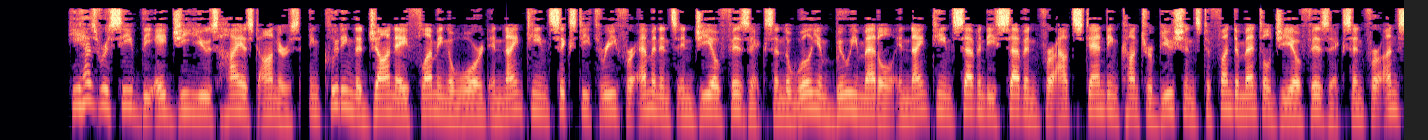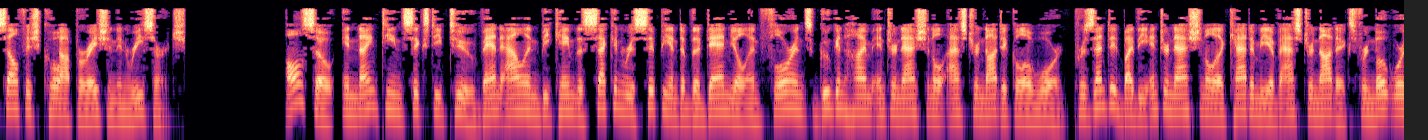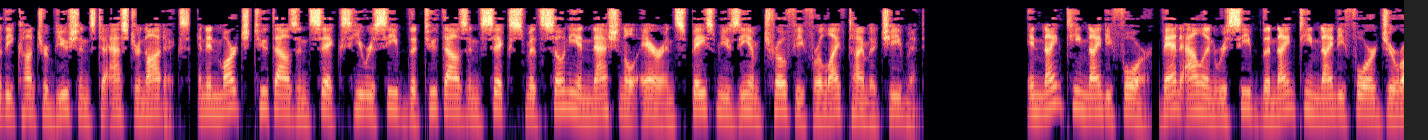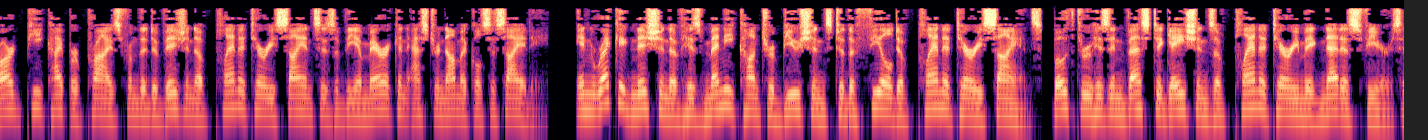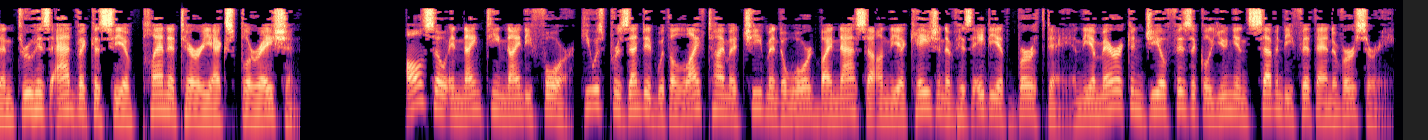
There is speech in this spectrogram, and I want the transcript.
He has received the AGU's highest honors, including the John A. Fleming Award in 1963 for eminence in geophysics and the William Bowie Medal in 1977 for outstanding contributions to fundamental geophysics and for unselfish cooperation in research. Also, in 1962 Van Allen became the second recipient of the Daniel and Florence Guggenheim International Astronautical Award presented by the International Academy of Astronautics for noteworthy contributions to astronautics, and in March 2006 he received the 2006 Smithsonian National Air and Space Museum Trophy for Lifetime Achievement. In 1994, Van Allen received the 1994 Gerard P. Kuiper Prize from the Division of Planetary Sciences of the American Astronomical Society, "...in recognition of his many contributions to the field of planetary science, both through his investigations of planetary magnetospheres and through his advocacy of planetary exploration." Also in 1994, he was presented with a Lifetime Achievement Award by NASA on the occasion of his 80th birthday and the American Geophysical Union's 75th anniversary.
